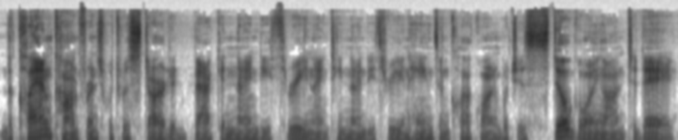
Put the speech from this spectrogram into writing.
the Clan Conference, which was started back in 93, 1993 in Haines and Klukwan, which is still going on today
